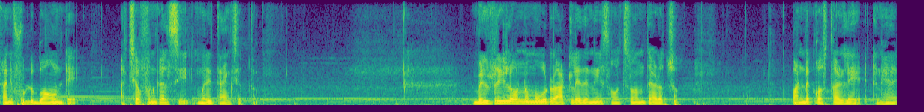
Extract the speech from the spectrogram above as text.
కానీ ఫుడ్ బాగుంటే ఆ చెఫ్ని కలిసి మరీ థ్యాంక్స్ చెప్తాను. మిలిటరీలో ఉన్న మొగుడు రావట్లేదని సంవత్సరం అంతా ఆడొచ్చు పండగకు వస్తాడులే అని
